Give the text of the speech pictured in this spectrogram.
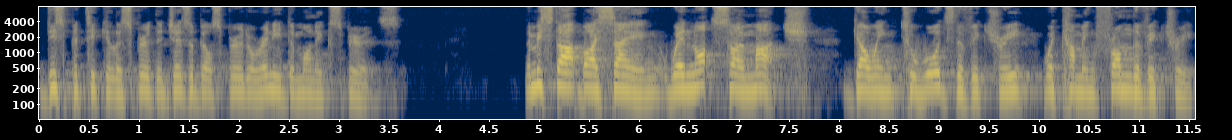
this particular spirit, the Jezebel spirit or any demonic spirits. Let me start by saying we're not so much going towards the victory, we're coming from the victory.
